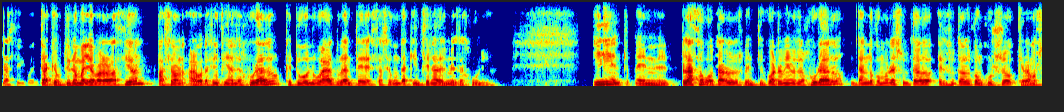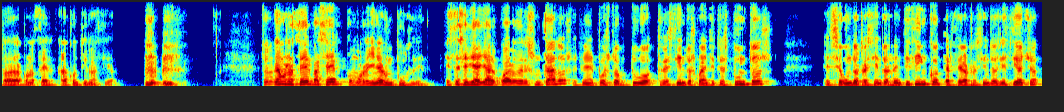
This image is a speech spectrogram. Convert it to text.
Las 50 que obtuvieron mayor valoración pasaron a la votación final del jurado, que tuvo lugar durante esta segunda quincena del mes de junio. Y en, el plazo votaron los 24 miembros del jurado, dando como resultado el resultado del concurso que vamos a dar a conocer a continuación. Entonces lo que vamos a hacer va a ser como rellenar un puzzle. Este sería ya el cuadro de resultados. El primer puesto obtuvo 343 puntos, el segundo 325, tercero 318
